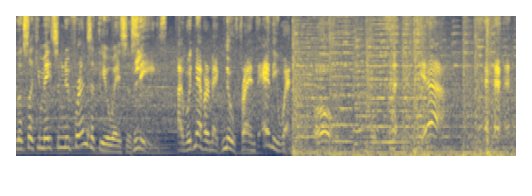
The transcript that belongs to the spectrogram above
looks like you made some new friends at the Oasis. Please, I would never make new friends anywhere. Oh.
